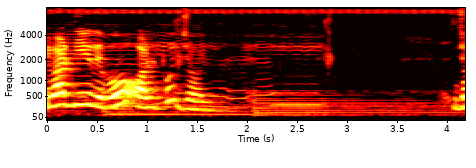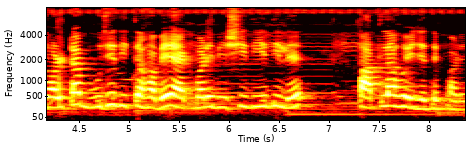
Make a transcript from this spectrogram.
এবার দিয়ে দেব অল্প জল। জলটা বুঝে দিতে হবে, একবারে বেশি দিয়ে দিলে পাতলা হয়ে যেতে পারে।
